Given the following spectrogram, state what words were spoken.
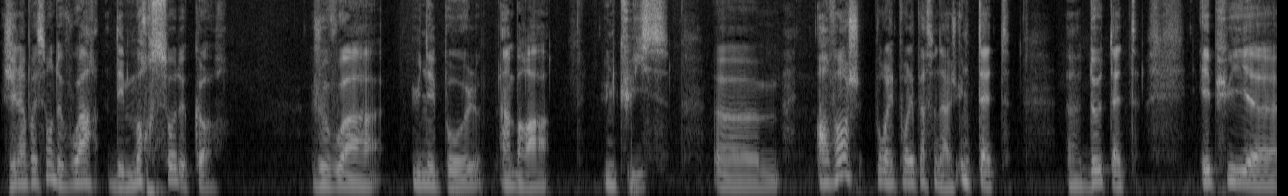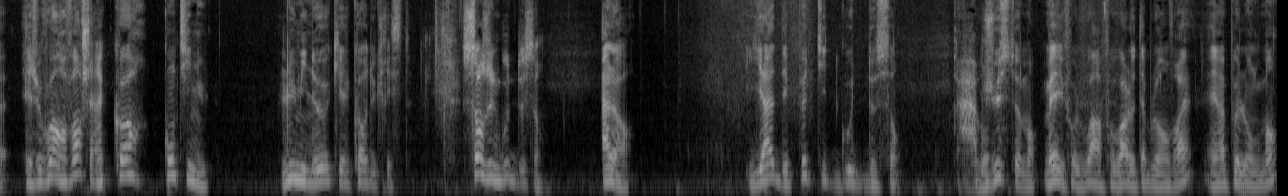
j'ai l'impression de voir des morceaux de corps. Je vois une épaule, un bras, une cuisse. Euh, en revanche, pour les, pour les personnages, une tête, euh, deux têtes. Et puis, euh, et je vois en revanche un corps continu, lumineux, qui est le corps du Christ. Sans une goutte de sang. Alors, il y a des petites gouttes de sang, Ah justement. Mais il faut le voir, il faut voir le tableau en vrai et un peu longuement.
